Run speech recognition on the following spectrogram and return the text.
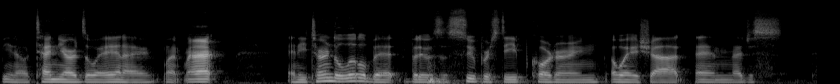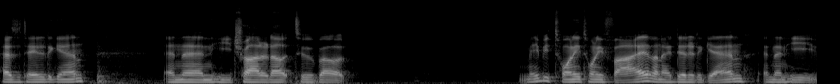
you know ten yards away, and I went, Meh. and he turned a little bit, but it was a super steep quartering away shot, and I just hesitated again, and then he trotted out to about maybe 20, 25, and I did it again, and then he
